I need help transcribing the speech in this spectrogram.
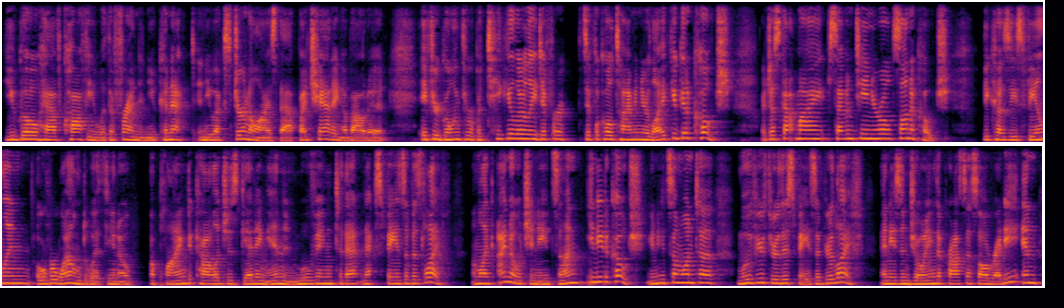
you go have coffee with a friend and you connect and you externalize that by chatting about it. If you're going through a particularly difficult time in your life, you get a coach. I just got my 17 year old son a coach because he's feeling overwhelmed with, you know, applying to colleges, getting in and moving to that next phase of his life. I'm like, I know what you need, son. You need a coach. You need someone to move you through this phase of your life. And he's enjoying the process already. And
